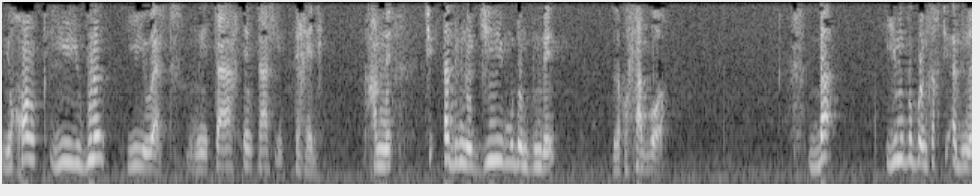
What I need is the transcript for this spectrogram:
yu xonq yii yu bula yii yu wert muy taax tache yi texee di nga xam ne ci àdduna ji mu doon dundee la ko fàggoo ba yi mu bëggoon sax ci àdduna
